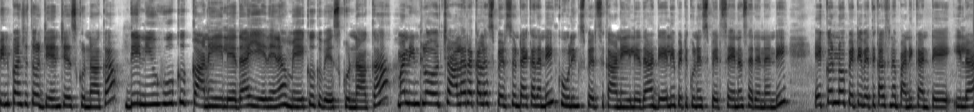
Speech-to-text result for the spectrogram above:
పిన్ పంచుతో జైన్ చేసుకున్నాక దీన్ని హూకు కానీ లేదా ఏదైనా మేకుకు వేసుకున్నాక మన ఇంట్లో చాలా రకాల స్పెట్స్ ఉంటాయి కదండి. కూలింగ్ స్పెట్స్ కానీ లేదా డైలీ పెట్టుకునే స్పెట్స్ అయినా సరేనండి. ఎక్కడనో పెట్టి వెతకాల్సిన పని కంటే ఇలా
